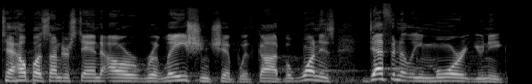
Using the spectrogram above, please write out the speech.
to help us understand our relationship with God, but one is definitely more unique.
